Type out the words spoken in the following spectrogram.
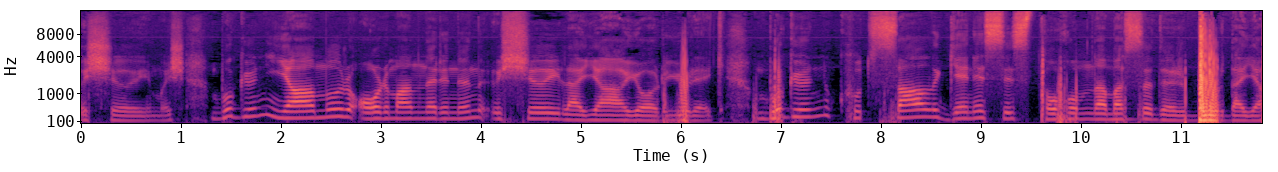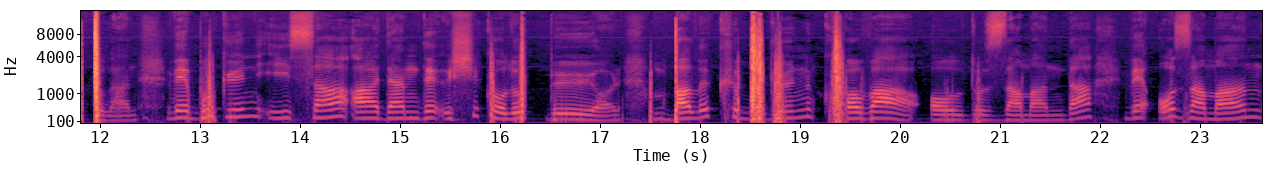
ışığıymış. Bugün yağmur ormanlarının ışığıyla yağıyor yürek. Bugün kutsal genesis tohumlamasıdır burada yapılan ve bugün İsa Adem'de ışık olup büyüyor. Balık bugün kova oldu zamanda ve o zaman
